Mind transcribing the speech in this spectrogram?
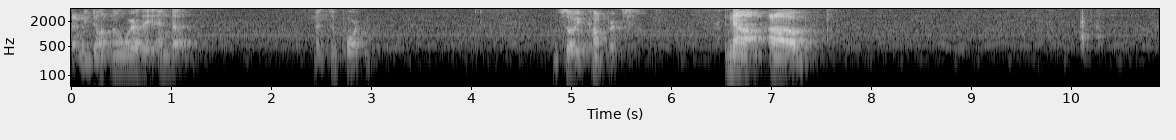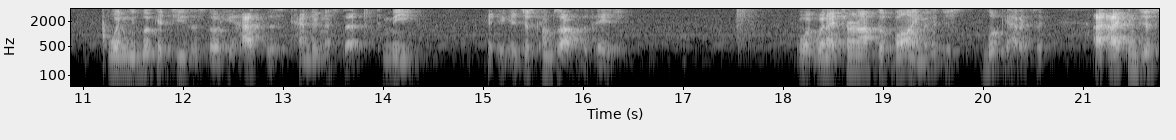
that we don't know where they end up. It's important. And so he comforts. Now, um, when we look at Jesus, though, he has this tenderness that, to me, it, it just comes off of the page. When I turn off the volume and I just look at it, it's like I, I can just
